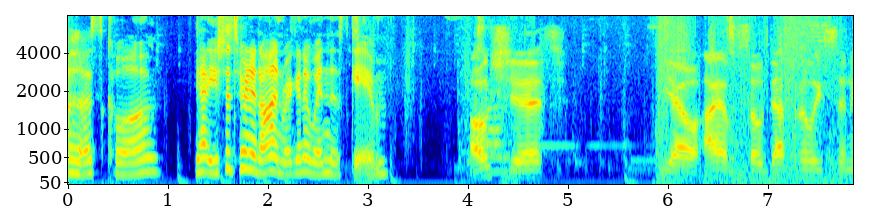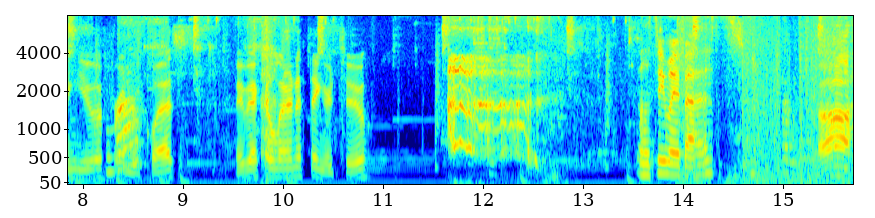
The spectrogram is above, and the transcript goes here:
Oh, that's cool. Yeah, you should turn it on. We're gonna win this game. Oh shit. Yo, I am so definitely sending you a friend request. Maybe I can learn a thing or two. I'll do my best. Ah,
